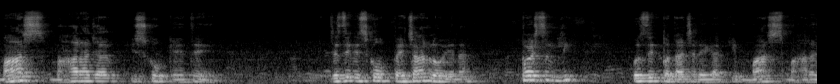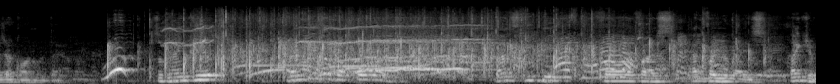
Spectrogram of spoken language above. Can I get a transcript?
मास महाराजा किसको कहते हैं जिस दिन इसको पहचान लोगे ना पर्सनली उस दिन पता चलेगा कि मास महाराजा कौन होता है So thank you twenty of October That's the day for us and for you guys. Thank you.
